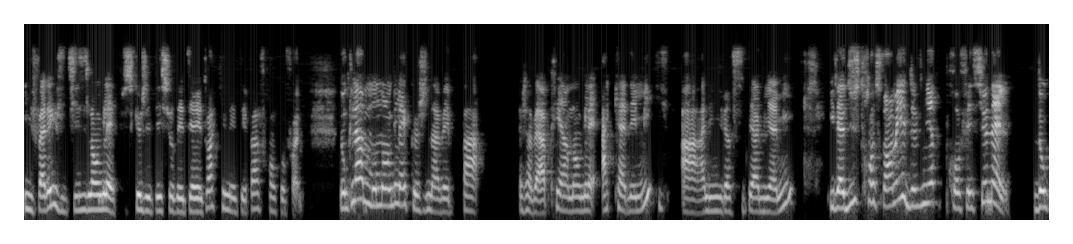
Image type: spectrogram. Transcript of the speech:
il fallait que j'utilise l'anglais puisque j'étais sur des territoires qui n'étaient pas francophones. Donc là, mon anglais que je n'avais pas j'avais appris un anglais académique à, l'université à Miami, il a dû se transformer et devenir professionnel. Donc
